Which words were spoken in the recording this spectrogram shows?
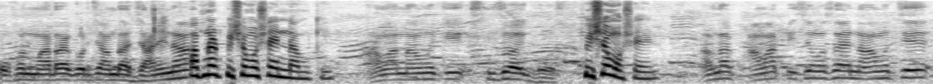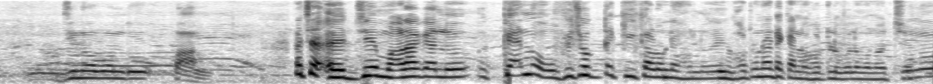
কখন মার্ডার করছে আমরা জানি না। আপনার পিসমশাইয়ের নাম কি? আমার নাম হচ্ছে সুজয় ঘোষ। পিসমশাইয়ের? আপনার আমার পিসমশাইয়ের নাম হচ্ছে দীনবন্ধু পাল। আচ্ছা যে মারা গেল কেন? অভিযোগটা কি কারণে হলো? এই ঘটনাটা কেন ঘটলো বলে মনে হচ্ছে? কোনো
